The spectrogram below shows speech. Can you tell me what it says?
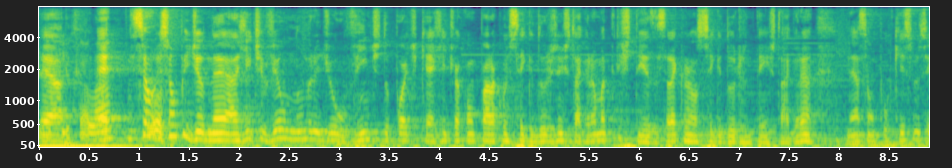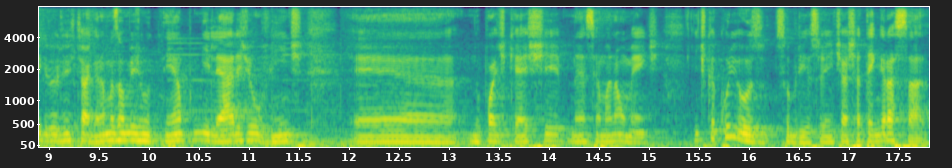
É, lá. é, isso, é, um- isso é um pedido, né? A gente vê o número de ouvintes do podcast, a gente vai comparar com os seguidores no Instagram, é uma tristeza. Será que os nossos seguidores não têm Instagram? Né? São pouquíssimos seguidores no Instagram, mas ao mesmo tempo milhares de ouvintes é, no podcast né, semanalmente. A gente fica curioso sobre isso, a gente acha até engraçado.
